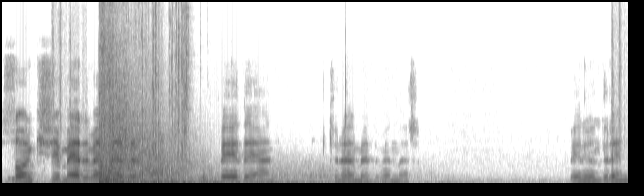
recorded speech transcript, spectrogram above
Son kişi merdivenlerde. B'de yani. Tünel merdivenler. Beni öldüren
